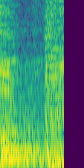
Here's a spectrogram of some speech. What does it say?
Ah!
